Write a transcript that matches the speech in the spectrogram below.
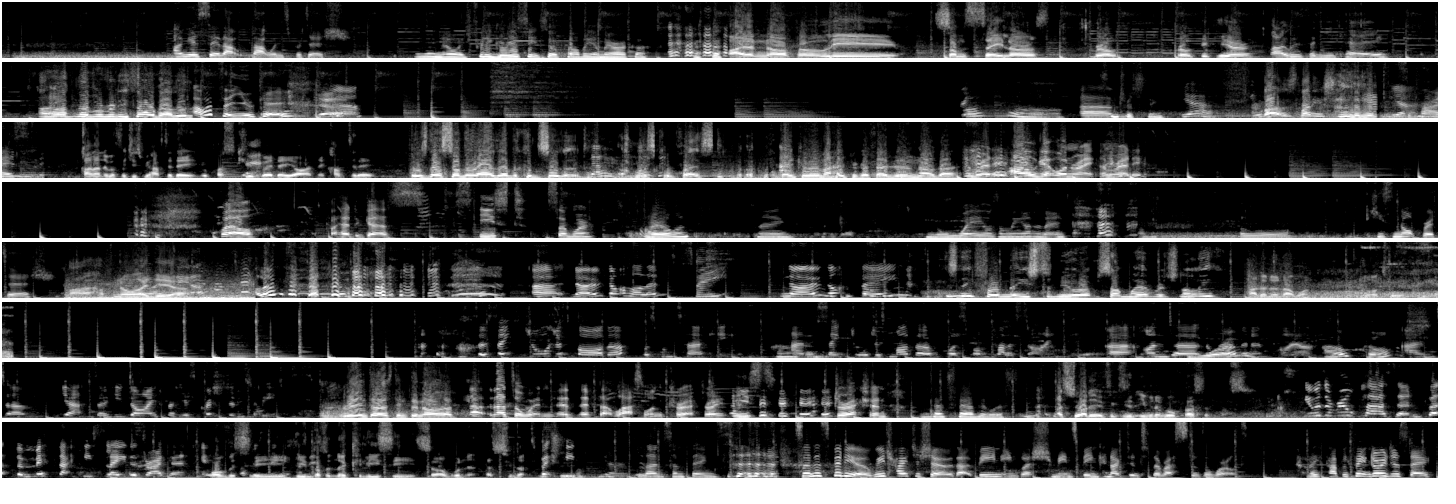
I'm going to say that that one's British. I don't know. It's pretty greasy, so probably America. I don't know, probably some sailors brought, brought it here. I would have said UK. I've never really thought about it. I would say UK. Yeah. Oh, Um, interesting. yeah. That was Spanish. Yeah. Surprise. kind of the refugees we have today who persecute where they are and they come today. It was not something I'd ever considered, I must confess. Thank you very much because I didn't know that. I'm ready. I'll get one right. I'm ready. Well, if I had to guess, it's east somewhere. Ireland. Like Norway or something. I don't know. Oh. He's not British. I have no idea. Holland? Uh, no, not Holland. Spain? No, not Spain. Isn't he from Eastern Europe somewhere originally? I don't know that one. Not at all. So St George's father was from Turkey, and St George's mother was from Palestine uh, under the Whoa. Roman Empire. Oh, cool. And um, yeah, so he died for his Christian beliefs. Really interesting to know that That, that's a win if, if that last one correct, right? East direction. That's fabulous. I swear I didn't think he's even a real person. He was a real person, but the myth that he slayed a dragon is Obviously, he doesn't know Khaleesi, so I wouldn't assume that to be But true. he, yeah. Learn some things. So this video, we try to show that being English means being connected to the rest of the world. Happy, happy St. George's Day!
